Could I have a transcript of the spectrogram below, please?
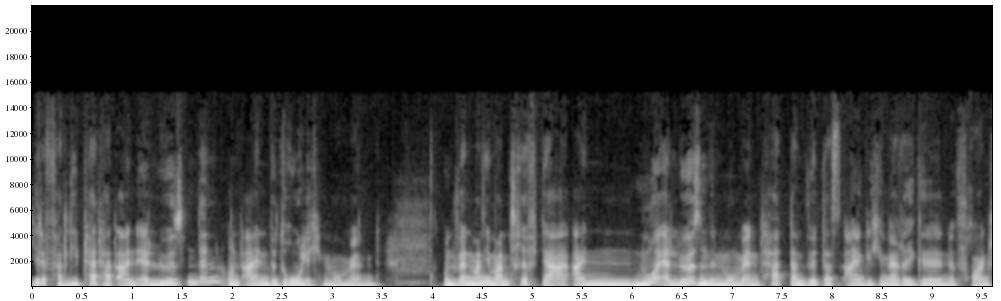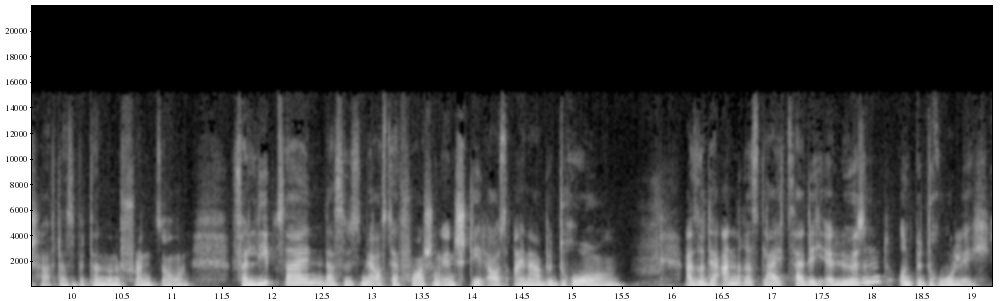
Jede Verliebtheit hat einen erlösenden und einen bedrohlichen Moment. Und wenn man jemanden trifft, der einen nur erlösenden Moment hat, dann wird das eigentlich in der Regel eine Freundschaft. Das wird dann so eine Friendzone. Verliebt sein, das wissen wir aus der Forschung, entsteht aus einer Bedrohung. Also der andere ist gleichzeitig erlösend und bedrohlich.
